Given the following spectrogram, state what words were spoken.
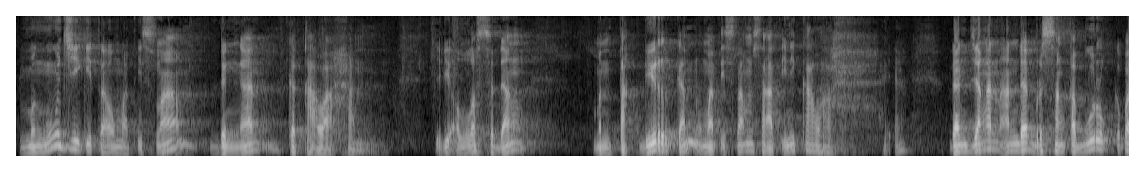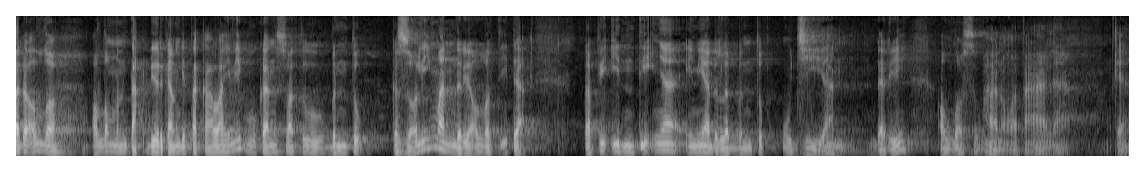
menguji kita umat Islam dengan kekalahan. Jadi Allah sedang mentakdirkan umat Islam saat ini kalah. Ya. Dan jangan anda bersangka buruk kepada Allah. Allah mentakdirkan kita kalah ini bukan suatu bentuk kezoliman dari Allah, tidak. Tapi intinya ini adalah bentuk ujian dari Allah Subhanahu wa taala, ya.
